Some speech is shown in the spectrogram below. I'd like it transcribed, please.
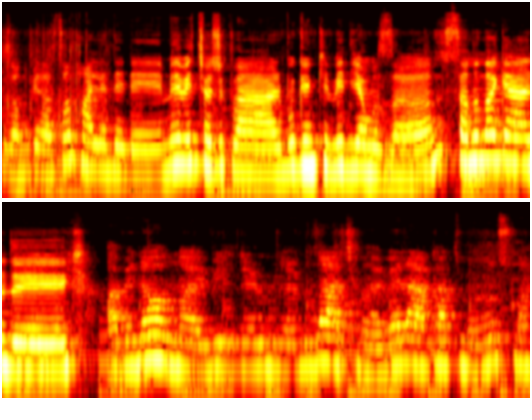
Biz onu birazdan halledelim. Evet çocuklar. Bugünkü videomuzun sonuna geldik. Abone olmayı, bildirimlerimizi açmayı ve like atmayı unutmayın.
